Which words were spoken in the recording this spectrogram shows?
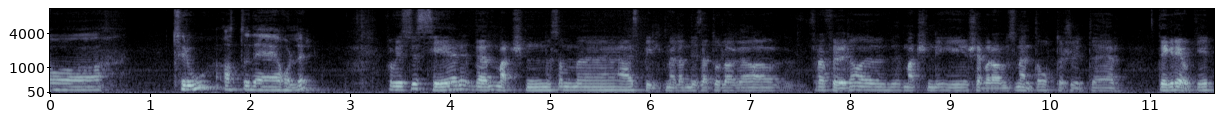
og tro at det holder. For Hvis du ser den matchen som eh, er spilt mellom disse to lagene fra før matchen i Skjeberhallen som endte 8-7 til, Greåker,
